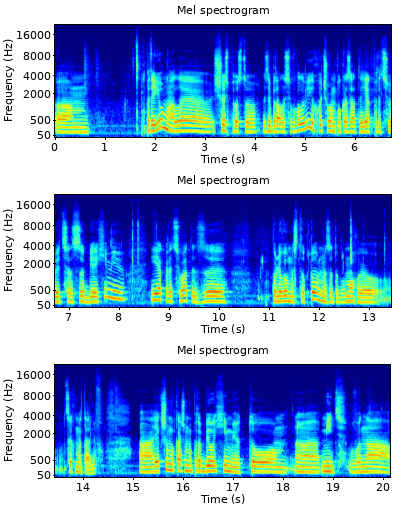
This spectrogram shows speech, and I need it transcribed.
ем, прийоми, але щось просто зібралося в голові. і Хочу вам показати, як працюється з біохімією і як працювати з польовими структурами за допомогою цих металів. А якщо ми кажемо про біохімію, то е, мідь вона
